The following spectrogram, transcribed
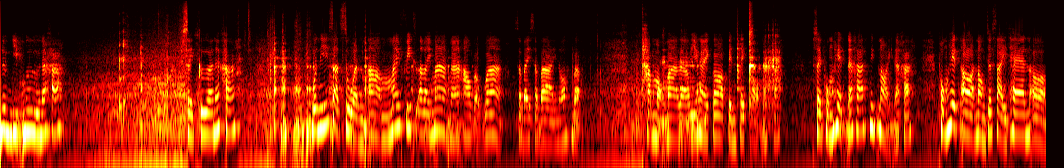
หนึ่งหยิบมือนะคะ ใส่เกลือนะคะ วันนี้สัดส่วนอ่าไม่ฟิกอะไรมากนะ เอาแบบว่าสบายๆเนาะแบบทำออกมาแล้วยังไงก็เป็นไส้กรอกนะคะ ใส่ผงเห็ดนะคะ นิดหน่อยนะคะ ผงเห็ดเอ่อหน่องจะใส่แทนเอ่อ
